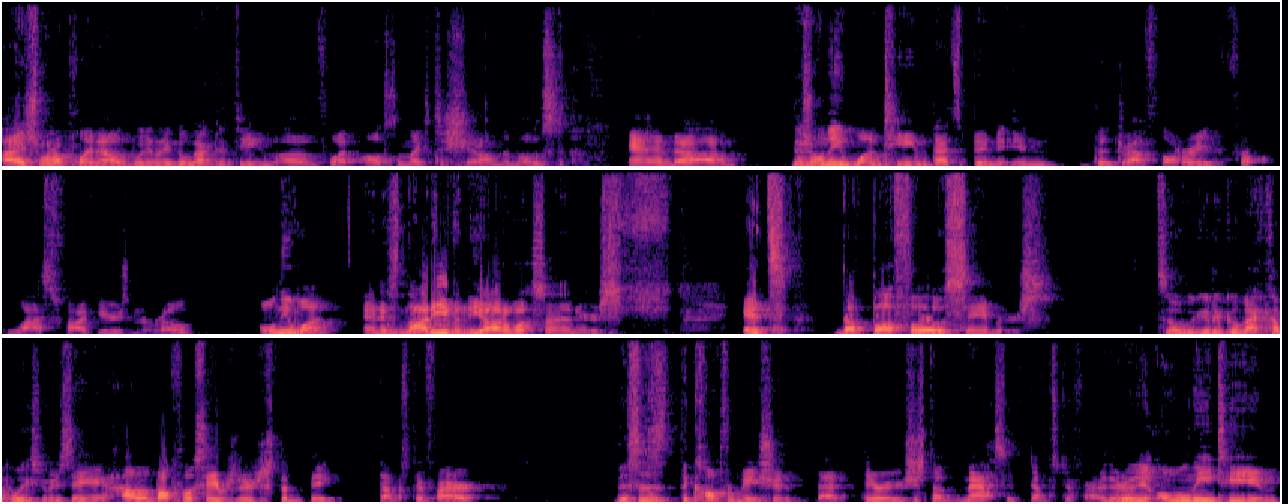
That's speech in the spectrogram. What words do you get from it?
I just want to point out we're going to go back to the theme of what Austin likes to shit on the most, and um, there's only one team that's been in the draft lottery for last five years in a row. Only one, and it's not even the Ottawa Senators. It's the Buffalo Sabres. So we're going to go back a couple weeks and we're saying how the Buffalo Sabres are just a big dumpster fire. This is the confirmation that they're just a massive dumpster fire. They're the only team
